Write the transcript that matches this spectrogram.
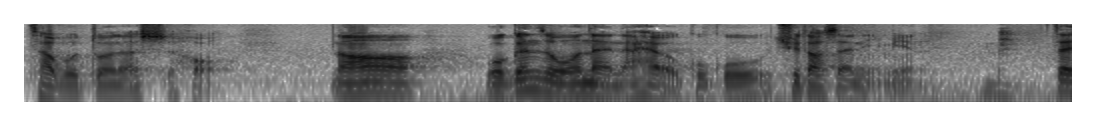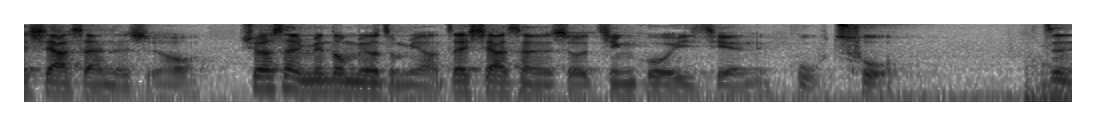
差不多那时候。然后我跟着我奶奶还有姑姑去到山里面，在下山的时候，去到山里面都没有怎么样，在下山的时候经过一间古厝，正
